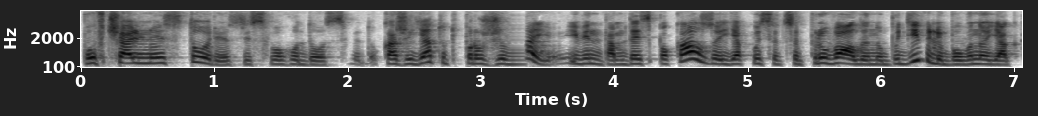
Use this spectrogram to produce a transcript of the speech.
повчальну історію зі свого досвіду. Каже, я тут проживаю, і він там десь показує якусь оце привалену будівлю, бо воно як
